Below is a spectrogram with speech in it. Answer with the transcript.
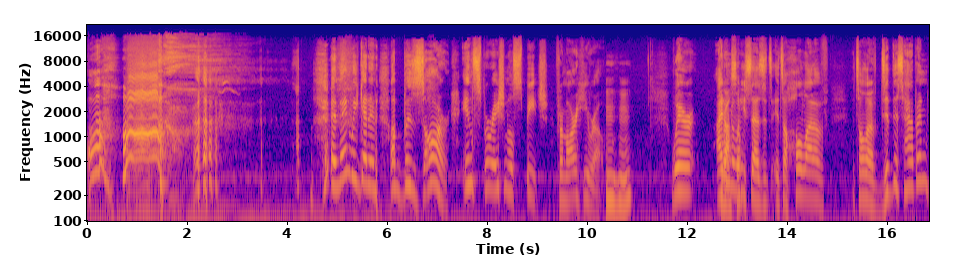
And then we get in a bizarre inspirational speech from our hero, mm-hmm. where I don't know what he says. It's it's a whole lot of it's a whole lot of did this happen?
